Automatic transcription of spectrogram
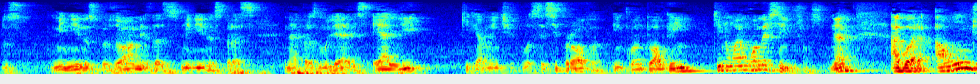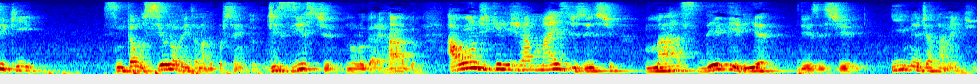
dos meninos para os homens, das meninas para as né, mulheres, é ali que realmente você se prova enquanto alguém que não é um Homer Simpsons, né? Agora, aonde que então, se o 99% desiste no lugar errado, aonde que ele jamais desiste, mas deveria desistir imediatamente?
